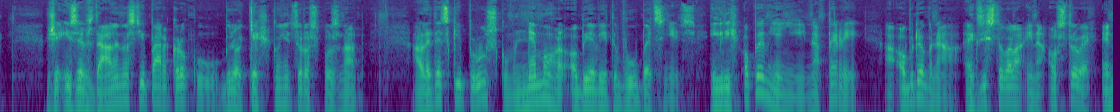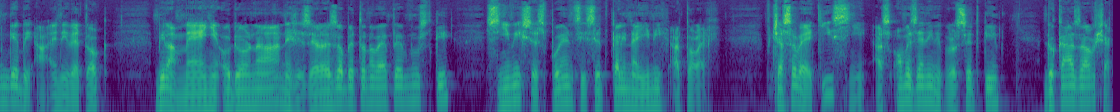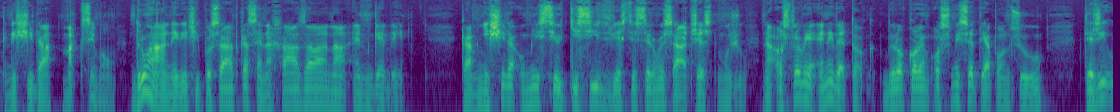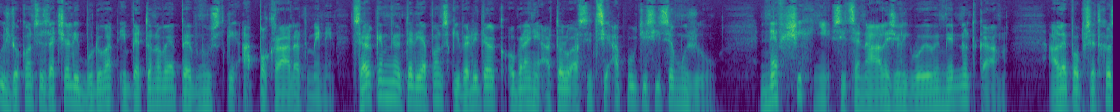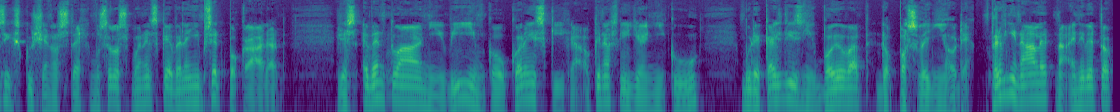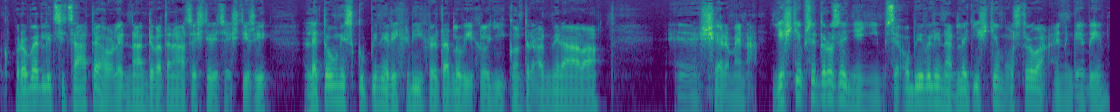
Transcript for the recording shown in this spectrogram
že i ze vzdálenosti pár kroků bylo těžko něco rozpoznat a letecký průzkum nemohl objevit vůbec nic. I když opevnění na Perry a obdobná existovala i na ostrovech Engeby a Enivetok, byla méně odolná než železobetonové pevnostky, s nimiž se spojenci setkali na jiných atolech. V časové tísni a s omezenými prostředky dokázal však Nishida maximum. Druhá největší posádka se nacházela na Engeby, kam Nishida umístil 1276 mužů. Na ostrově Enivetok bylo kolem 800 Japonců, kteří už dokonce začali budovat i betonové pevnůstky a pokládat miny. Celkem měl tedy japonský velitel k obraně atolu asi 3,5 tisíce mužů. Ne všichni sice náleželi k bojovým jednotkám, ale po předchozích zkušenostech muselo spojenecké velení předpokládat, že s eventuální výjimkou korejských a okinavských dělníků bude každý z nich bojovat do posledního dechu. První nálet na Enivetok provedli 30. ledna 1944 letouny skupiny rychlých letadlových lodí kontradmirála eh, Shermana. Ještě před rozedněním se objevili nad letištěm ostrova Engeby,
